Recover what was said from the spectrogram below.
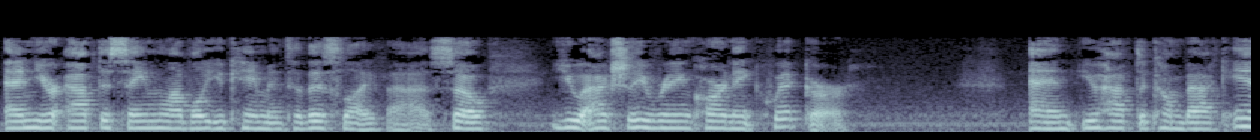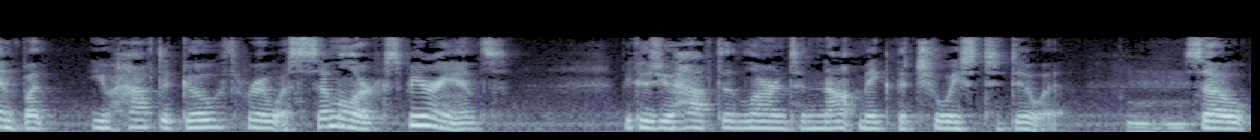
and you're at the same level you came into this life as. So you actually reincarnate quicker and you have to come back in but you have to go through a similar experience because you have to learn to not make the choice to do it hmm so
